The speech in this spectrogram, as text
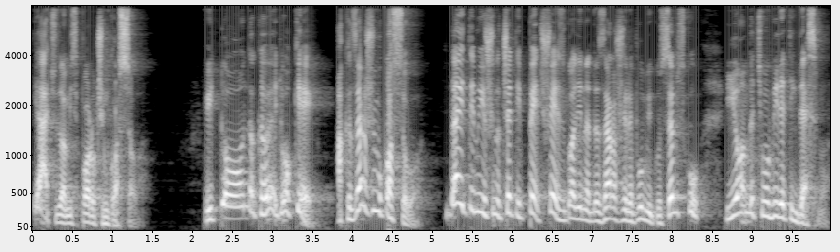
Ja ću da vam isporučim Kosovo. I to onda kao, eto, ok, a kad završimo Kosovo, dajte mi još na 4, 5, 6 godina da završi Republiku Srpsku i onda ćemo videti gde smo.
